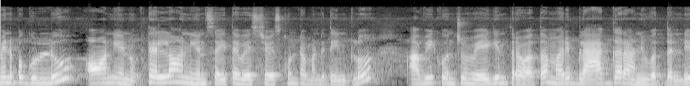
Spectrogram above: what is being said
మినపగుళ్ళు ఆనియన్ తెల్ల ఆనియన్స్ అయితే వేసి చేసుకుంటామండి దీంట్లో. అవి కొంచెం వేగిన తర్వాత మరి బ్లాక్గా రానివద్దండి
